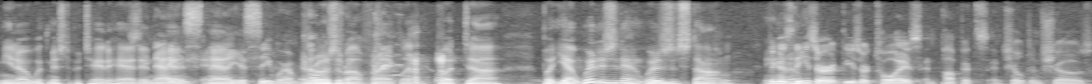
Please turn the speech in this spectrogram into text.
you know, with Mr. Potato Head See, and, now you and, now you see where I'm and Roosevelt. Franklin. but uh, but yeah, where does it end? Where does it stop? Mm-hmm. because know? these are these are toys and puppets and children's shows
